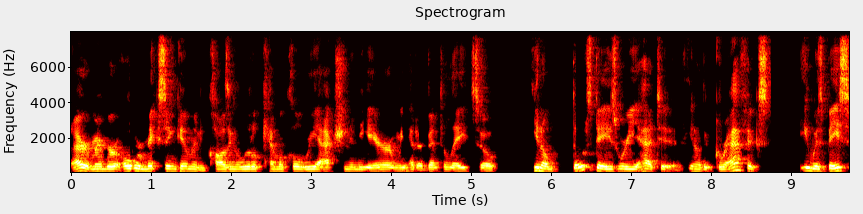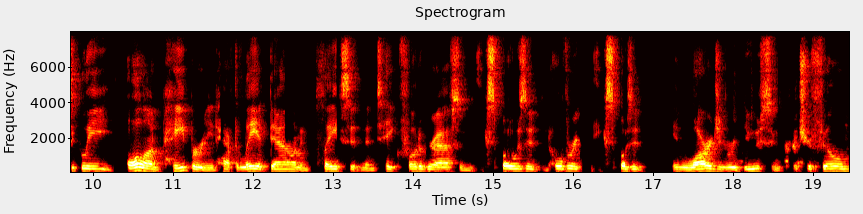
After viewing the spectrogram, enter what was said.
and i remember over mixing them and causing a little chemical reaction in the air and we had to ventilate so you know, those days where you had to, you know, the graphics, it was basically all on paper and you'd have to lay it down and place it and then take photographs and expose it and overexpose it, enlarge and reduce and cut your film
